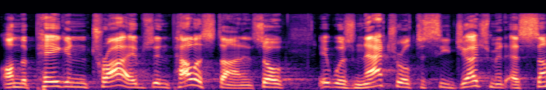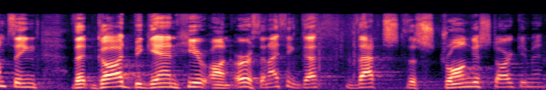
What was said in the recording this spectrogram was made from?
on the pagan tribes in Palestine. And so it was natural to see judgment as something that God began here on earth. And I think that, that's the strongest argument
